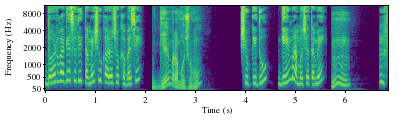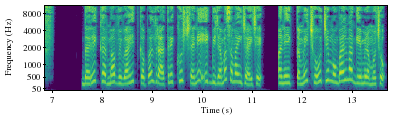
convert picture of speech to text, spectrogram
દોઢ વાગ્યા સુધી તમે શું કરો છો ખબર છે? ગેમ રમું છું. શું કીધું? ગેમ રમો છો તમે? હમ. દરેક ઘરમાં વિવાહિત કપલ રાત્રે ખુશ થઈને એકબીજામાં સમાઈ જાય છે. અને એક તમે છો જે મોબાઈલમાં ગેમ રમો છો.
